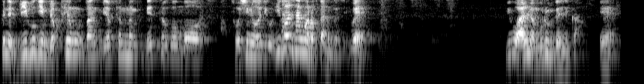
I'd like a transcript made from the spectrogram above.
근데 미국이 몇 평방, 몇 평방 미터고 뭐 도시는 어디고 이건 상관없다는 거지. 왜? 미국 알면 물으면 되니까. 예.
